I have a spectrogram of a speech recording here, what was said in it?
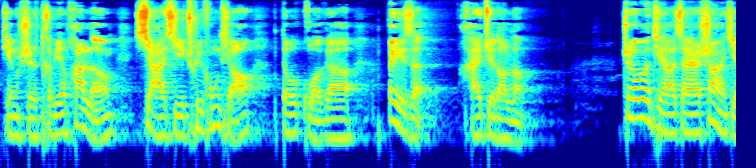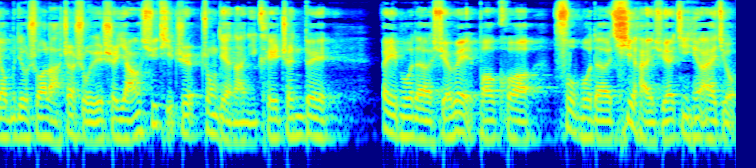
平时特别怕冷，夏季吹空调都裹个被子还觉得冷。这个问题呢，在上一节我们就说了，这属于是阳虚体质。重点呢，你可以针对背部的穴位，包括腹部的气海穴进行艾灸。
